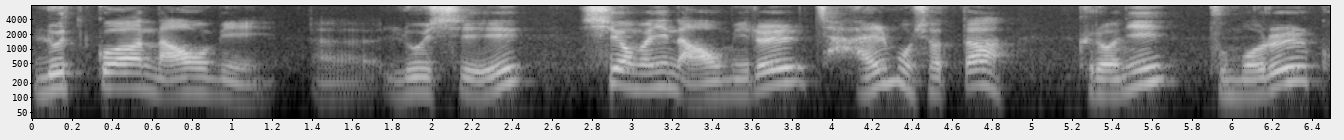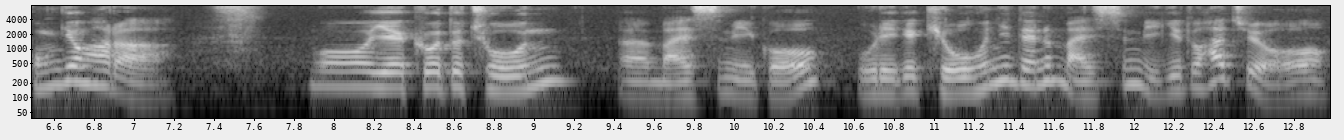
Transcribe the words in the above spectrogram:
룻과 나오미, 어, 룻이 시어머니 나오미를 잘 모셨다. 그러니 부모를 공경하라. 뭐, 예, 그것도 좋은 어, 말씀이고 우리에게 교훈이 되는 말씀이기도 하죠.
